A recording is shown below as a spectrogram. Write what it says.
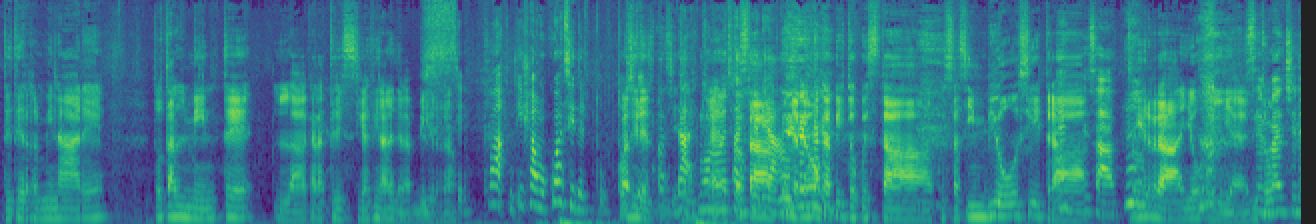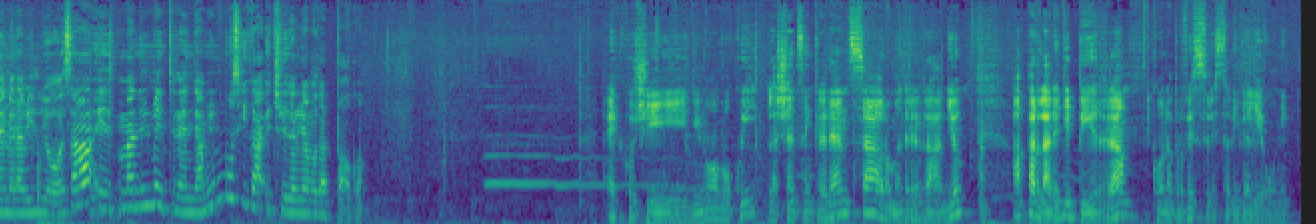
determinare totalmente la caratteristica finale della birra. Sì, qua, diciamo quasi del tutto. Quasi sì. del tutto. Dai, eh, questa, quindi abbiamo capito questa, questa simbiosi tra eh, esatto. birraio e lievito. Questa immagine meravigliosa, e, ma nel mentre andiamo in musica e ci ritroviamo tra poco. Eccoci di nuovo qui, La Scienza in Credenza, Roma 3 Radio, a parlare di birra con la professoressa Livia Leoni.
